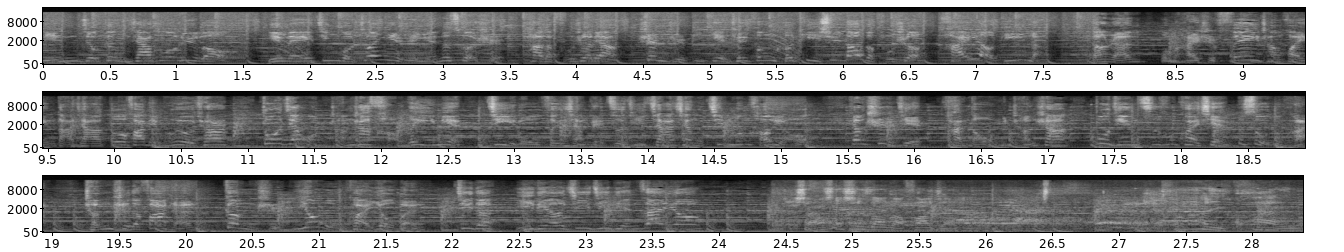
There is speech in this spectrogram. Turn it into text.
您就更加多虑喽，因为经过专业人员的测试，它的辐射量甚至比电吹风和剃须刀的辐射还要低呢。当然，我们还是非常欢迎大家多发点朋友圈，多将我们长沙好的一面记录分享给自己家乡的亲朋好友，让世界看到我们长沙不仅磁浮快线速度。快，城市的发展更是又快又稳，记得一定要积极点赞哟。长沙现在的发展太快了，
